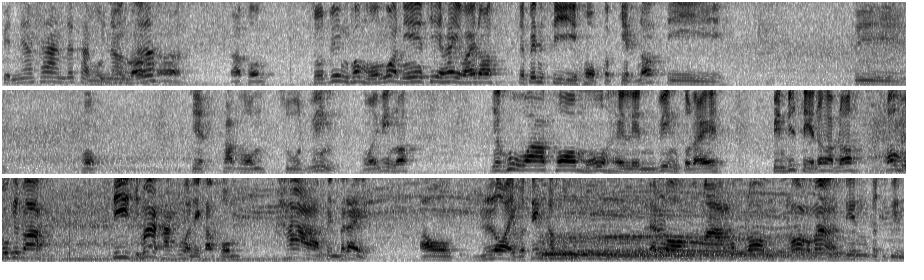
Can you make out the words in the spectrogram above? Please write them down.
เป็นแนวทางเด้อค่ะสูตพี่รน้อวิ่งงเนาะเด้ออ่าครับผมสูตรวิ่งพ่อหมูงวดนี้ที่ให้ไว้เนาะจะเป็น 4 6 กับ 7 เนาะ4 4 6 7 ครับผม สูตรวิ่งหวยวิ่งเนาะอย่าคู่ว่าพ่อหมูให้เลนวิ่งตัวใดเป็นพิเศษนะครับเนาะพ่อหมูคิดว่า4สิมาคักงวดนี้ครับผมถ้าเป็นไปได้เอาร้อยเปอร์เซ็นต์ครับผมแล้วลองลงมาครับลองลองลงมาเด่นก็สิเป็น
